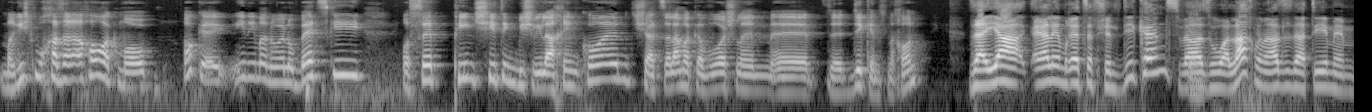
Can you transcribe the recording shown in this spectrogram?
מרגיש כמו חזרה אחורה כמו אוקיי הנה עמנואל לובצקי עושה pinch hitting בשביל האחים כהן שהצלם הקבוע שלהם אה, זה דיקנס נכון? זה היה, היה להם רצף של דיקנס, ואז הוא הלך, ומאז לדעתי הם- הם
